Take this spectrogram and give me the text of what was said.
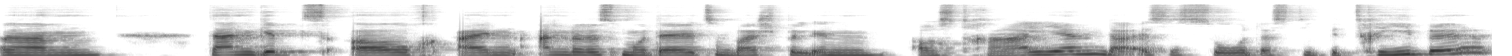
Ähm, dann gibt's auch ein anderes Modell, zum Beispiel in Australien. Da ist es so, dass die Betriebe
